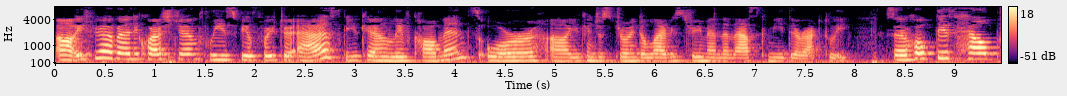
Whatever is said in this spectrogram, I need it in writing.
Uh, if you have any question, please feel free to ask. You can leave comments or uh, you can just join the live stream and then ask me directly. So I hope this help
